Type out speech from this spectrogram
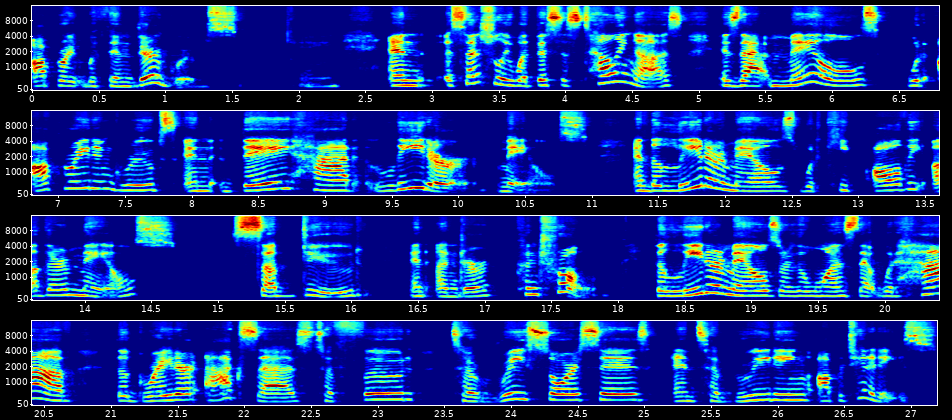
operate within their groups. Okay. And essentially what this is telling us is that males would operate in groups and they had leader males. And the leader males would keep all the other males subdued and under control. The leader males are the ones that would have the greater access to food, to resources, and to breeding opportunities.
